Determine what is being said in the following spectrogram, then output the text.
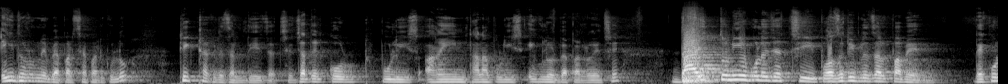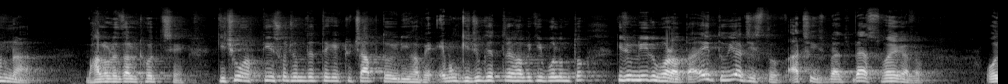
এই ধরনের ব্যাপার স্যাপারগুলো ঠিকঠাক রেজাল্ট দিয়ে যাচ্ছে। যাদের কোর্ট পুলিশ আইন, থানা পুলিশ এগুলোর ব্যাপার রয়েছে। দায়িত্ব নিয়ে বলে যাচ্ছি পজিটিভ রেজাল্ট পাবেন। দেখুন না, ভালো রেজাল্ট হচ্ছে। কিছু আত্মীয় স্বজনদের থেকে একটু চাপ তৈরি হবে এবং কিছু ক্ষেত্রে হবে কি বলুন তো? কিছু নির্ভরতা। এই তুই আছিস তো? আছিস, ব্যাস ব্যাস, হয়ে গেল। ও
